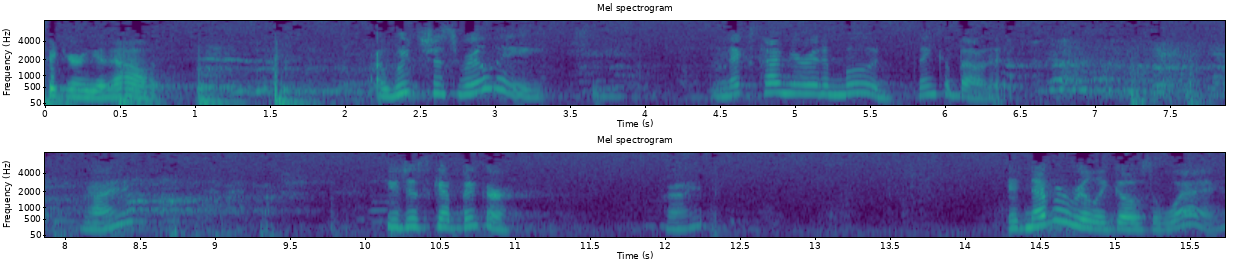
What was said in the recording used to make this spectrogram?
figuring it out, uh, which is really, next time you're in a mood, think about it. Right? You just get bigger. Right? It never really goes away,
